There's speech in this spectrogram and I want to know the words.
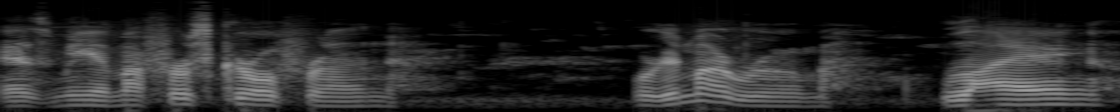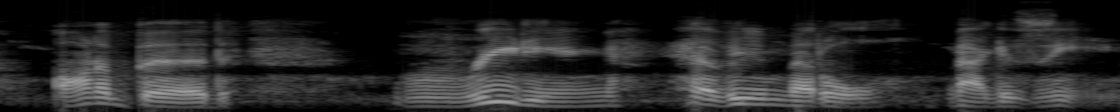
as me and my first girlfriend were in my room, lying on a bed, reading heavy metal magazine.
